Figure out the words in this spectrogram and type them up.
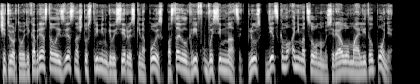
4 декабря стало известно, что стриминговый сервис «Кинопоиск» поставил гриф 18+, детскому анимационному сериалу «My Little Pony»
